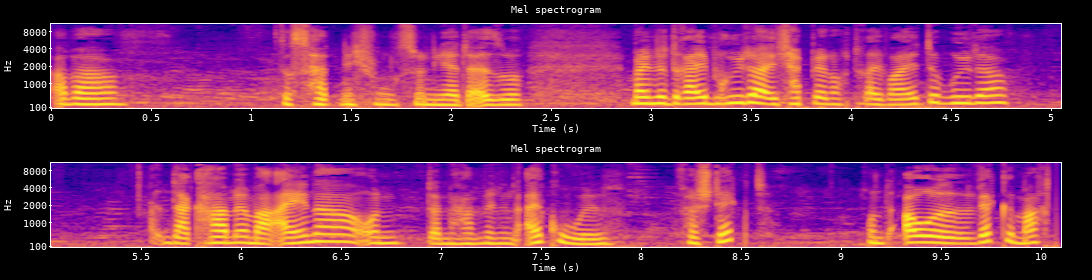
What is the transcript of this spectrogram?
Aber das hat nicht funktioniert. Also meine drei Brüder, ich habe ja noch drei weitere Brüder, da kam immer einer und dann haben wir den Alkohol versteckt und Aue weggemacht.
